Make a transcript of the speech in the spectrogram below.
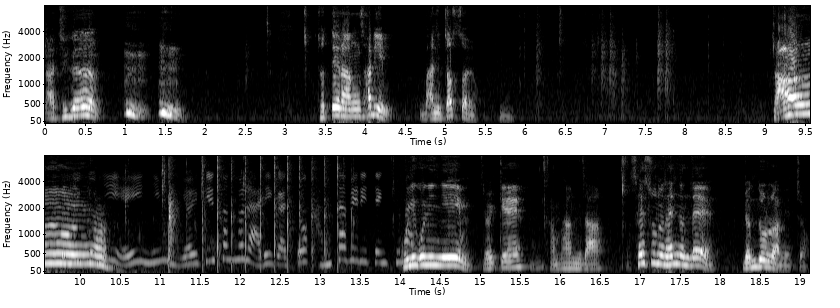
아 지금 저 때랑 살이 많이 쪘어요. 음. 아. 고니고니 A님 10개 선물 아리가또 감사베리 땡큐 고니고니님 10개 감사합니다. 세수는 했는데 면도를 안 했죠.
